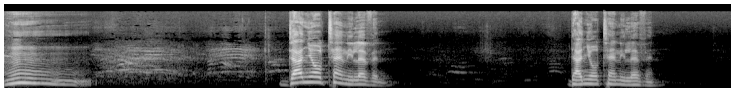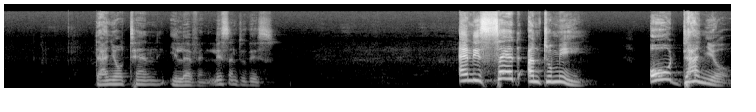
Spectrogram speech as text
Hmm. Daniel 10 11. Daniel 10 11. Daniel 10 11. Listen to this. And he said unto me, O Daniel,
